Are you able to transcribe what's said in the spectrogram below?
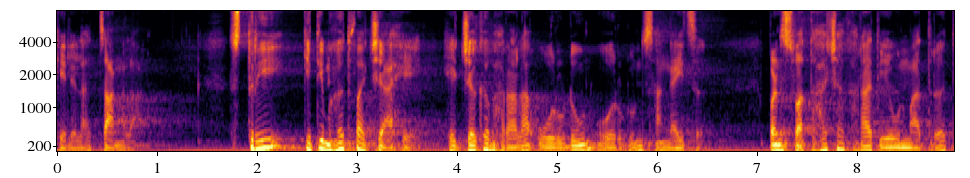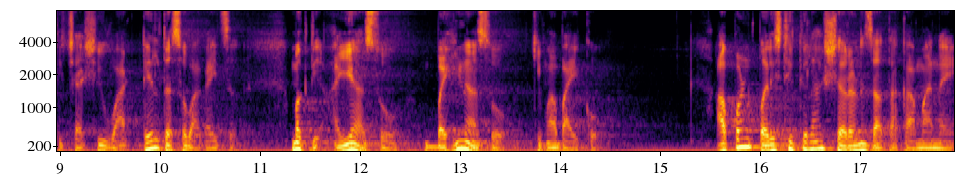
केलेला चांगला. स्त्री किती महत्त्वाची आहे हे जगभराला ओरडून ओरडून सांगायचं. पण स्वतःच्या घरात येऊन मात्र तिच्याशी वाटेल तसं वागायचं. मग ती आई असो बहीण असो किंवा बायको. आपण परिस्थितीला शरण जाता कामा नये.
